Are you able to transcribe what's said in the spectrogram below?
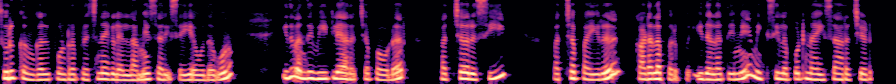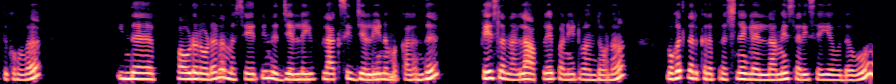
சுருக்கங்கள் போன்ற பிரச்சனைகள் எல்லாமே சரி செய்ய உதவும். இது வந்து வீட்டிலே அரைச்ச பவுடர் பச்சரிசி பச்சை பயிறு கடலைப்பருப்பு. இது எல்லாத்தையுமே மிக்சியில் போட்டு நைஸாக அரைச்சி எடுத்துக்கோங்க. இந்த பவுடரோடு நம்ம சேர்த்து இந்த ஜெல்லையும் ஃப்ளாக்ஸீட் ஜெல்லையும் நம்ம கலந்து ஃபேஸில் நல்லா அப்ளை பண்ணிட்டு வந்தோன்னா முகத்தில் இருக்கிற பிரச்சனைகள் எல்லாமே சரி செய்ய உதவும்.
